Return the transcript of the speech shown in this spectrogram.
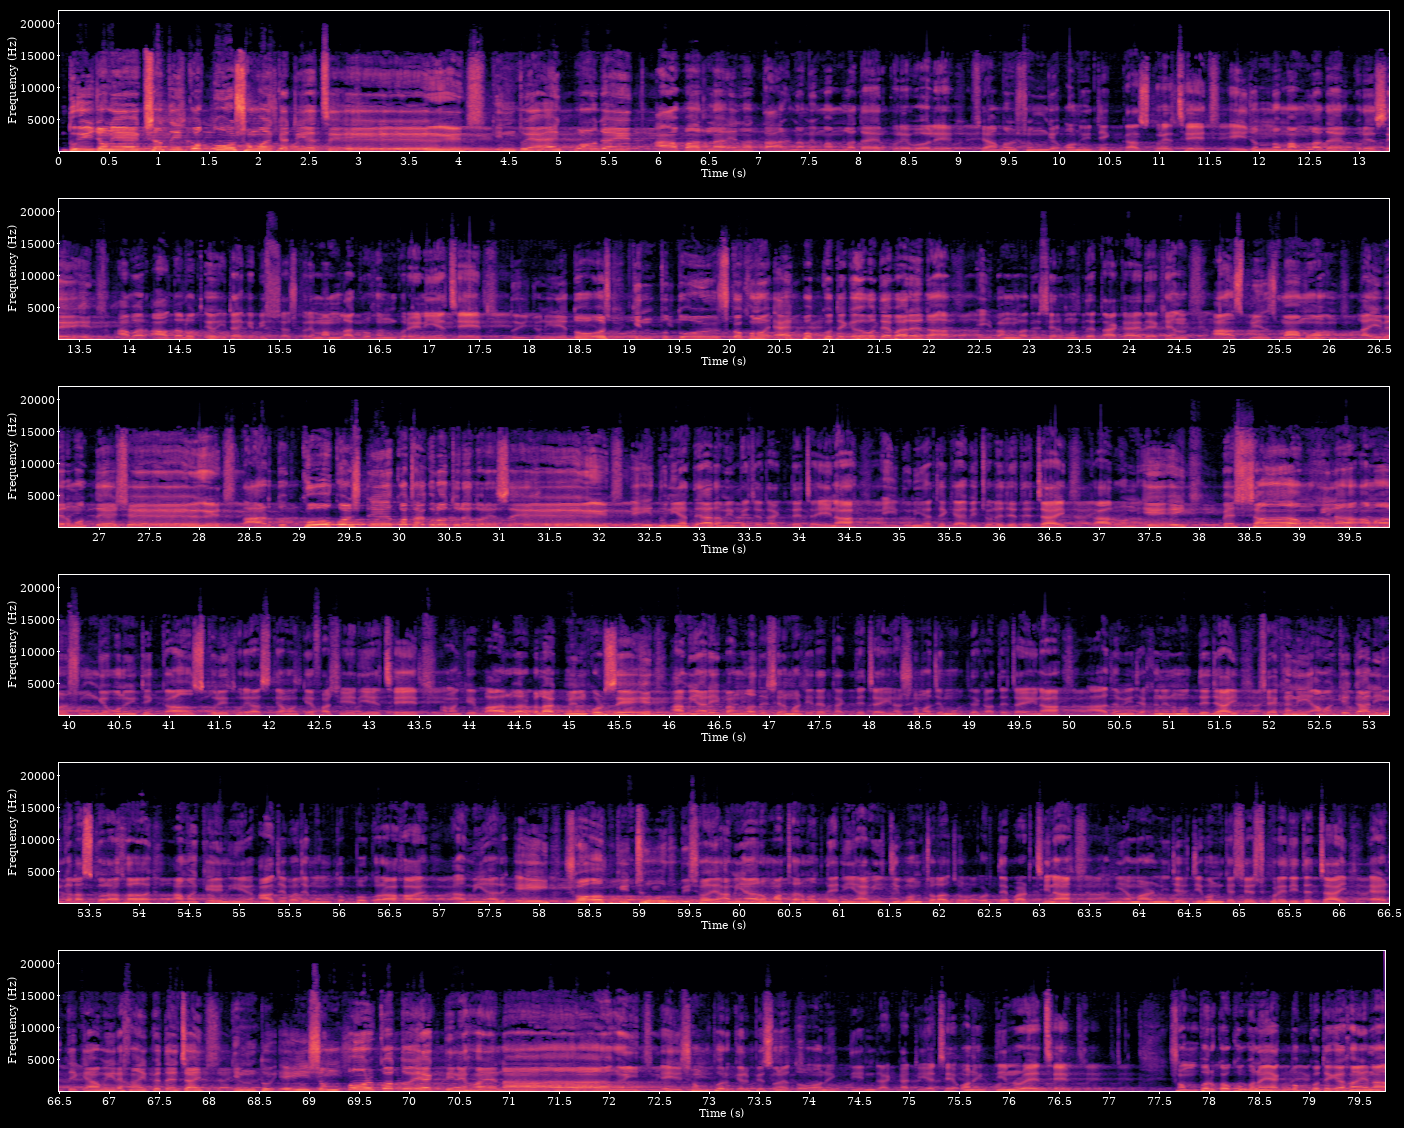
দুইজনে একসাথে কত সময় কাটিয়েছে। কিন্তু এক পর্যায়ে আবার লায়লা তার নামে মামলা দায়ের করে বলে, সে আমার সঙ্গে অনৈতিক কাজ করেছে, এই জন্য মামলা দায়ের করেছে। আবার আদালত এটাকে বিশ্বাস করে মামলা গ্রহণ করে নিয়েছে। দুইজনের দোষ, কিন্তু দোষ কখনো এক পক্ষ থেকে হতে পারে না। এই বাংলাদেশের মধ্যে তাকায় দেখেন, আজ প্রিন্স মামুন লাইভের মধ্যে এসে তার দুঃখ কষ্টে কথাগুলো তুলে ধরেছে। এই দুনিয়াতে আর আমি বেঁচে থাকতে চাই না। এই দুনিয়া থেকে আমি চলে যেতে চাই। কারণ এই বেশ্যা মহিলা আমার সঙ্গে অনৈতিক কাজ করে করে আজকে আমাকে ফাঁসিয়ে দিয়েছে। আমাকে বারবার ব্ল্যাকমেল করছে। আমি আর এই বাংলাদেশের মাটিতে থাকতে চাই না, সমাজে মুখ দেখাতে চাই না। আজ আমি যেখানের মধ্যে যাই সেখানে আমাকে গালি গালাজ করা হয়, আমাকে নিয়ে আজে বাজে মন্তব্য করা হয়। আমি আর এই সব কিছুর বিষয়ে আমি আর মাথার মধ্যে নিয়ে আমি জীবন চলাচল করতে পারছি না। আমি আমার নিজের জীবনকে শেষ করে দিতে চাই। এর থেকে আমি রেহাই পেতে চাই। কিন্তু এই সম্পর্ক তো একদিনে হয় না এই সম্পর্কের পেছনে তো অনেক দিন কাটিয়েছে, অনেক দিন রয়েছে। সম্পর্ক কখনো এক পক্ষ থেকে হয় না।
